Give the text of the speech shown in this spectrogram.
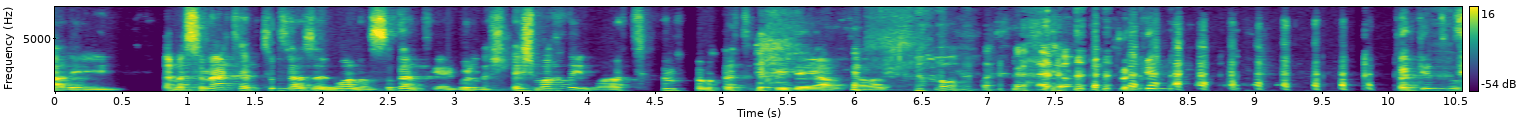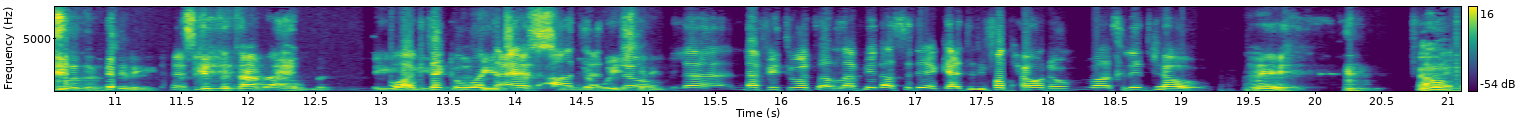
هذه لما سمعتها ب 2001 انصدمت يعني يقول ليش ماخذين مالت مالت بيبي دي اوت؟ فكنت فكنت منصدم كذي بس كنت أتابعهم من وقتها قوة VHS عين عندهم يشتري. لا لا في تويتر لا في ناس اللي قاعدين يفضحونهم ماخذين جو إيه. المهم ب...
